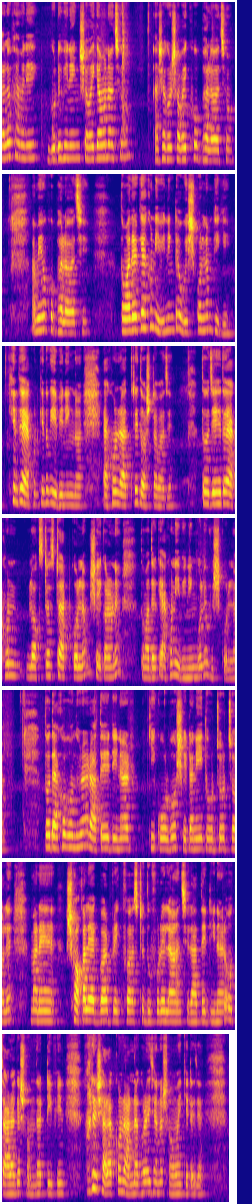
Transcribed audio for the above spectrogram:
Hello family good evening সবাই কেমন আছো? আশা করি সবাই খুব ভালো আছো। আমিও খুব ভালো আছি। তোমাদেরকে এখন ইভিনিংটা উইশ করলাম ঠিকই। কিন্তু এখন কিন্তু ইভিনিং নয়। এখন রাত্রি দশটা বাজে। তো যেহেতু এখন ব্লগসটা স্টার্ট করলাম, সেই কারণে তোমাদেরকে এখন ইভিনিং বলে উইশ করলাম। তো দেখো বন্ধুরা, রাতে ডিনার কি করব সেটা নিয়েই তোড়জোড় চলে। মানে সকালে একবার ব্রেকফাস্ট দুপুরে লাঞ্চ রাতে ডিনার ও তার আগে সন্ধ্যার টিফিন মানে সারাক্ষণ রান্নাঘরেই যেন সময় কেটে যায়।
